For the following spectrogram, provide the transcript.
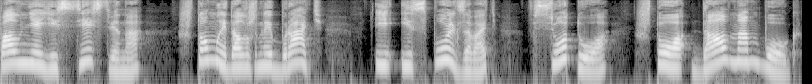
вполне естественно, что мы должны брать и использовать все то, что дал нам Бог.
